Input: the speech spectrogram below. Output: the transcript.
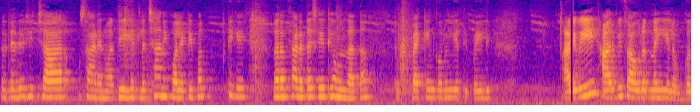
तर त्या दिवशी चार साड्यांवरती हे घेतलं. छान आहे क्वालिटी पण. ठीक आहे. घरात साड्या तसे ठेवून जातात. तर पॅकिंग करून घेते पहिली. आरवी आरवीच आवरत नाही आहे लवकर.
